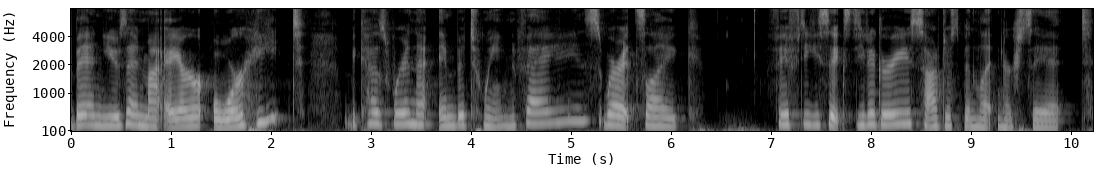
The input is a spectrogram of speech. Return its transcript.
been using my air or heat because we're in that in between phase where it's like 50, 60 degrees. So I've just been letting her sit.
